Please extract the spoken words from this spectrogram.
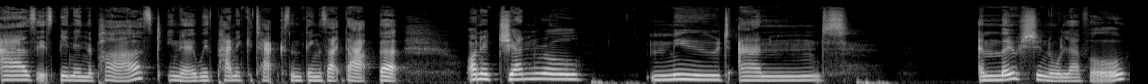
as it's been in the past, you know, with panic attacks and things like that, but on a general mood and emotional level,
